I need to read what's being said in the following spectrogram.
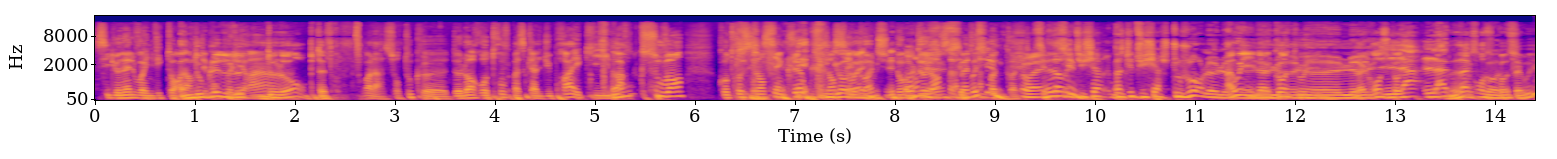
si Lionel voit une victoire. Un doublé de Montpelliérain. de l'or, peut-être. Voilà, surtout que Delors retrouve Pascal Duprat et qui marque souvent contre ses anciens clubs, ses anciens ouais. coachs. Donc Delors, ça c'est peut être possible. une bonne cote. Ouais. Mais non, mais tu cherches, parce que tu cherches toujours le, le- Ah oui, le- la le- cote, oui. le- le- La grosse cote. La, la La grosse cote. oui.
